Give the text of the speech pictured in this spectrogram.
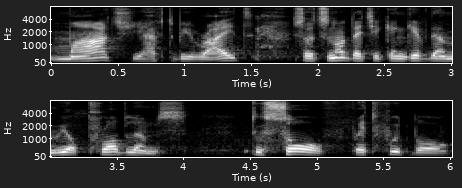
march. You have to be right. So it's not that you can give them real problems to solve with football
